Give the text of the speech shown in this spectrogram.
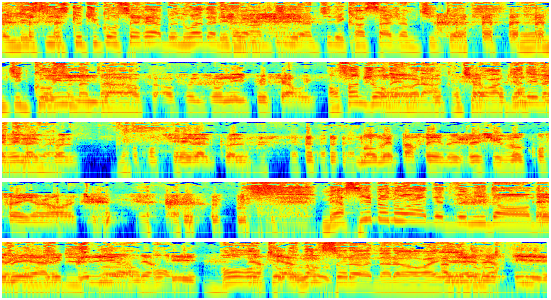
et- Leslie, est-ce que tu conseillerais à Benoît d'aller faire un petit, un petit décrassage, un petit, euh, une petite course oui, ce matin bah, là en, fin- en fin de journée, il peut faire, oui. En fin de journée, Pour, euh, voilà, pour- quand il aura bien évacué. Pour transférer l'alcool. Bon, mais parfait. Mais je vais suivre vos conseils alors là-dessus. Merci Benoît d'être venu dans, dans Eh les ben, avec du plaisir, sport. merci. Bon, bon Merci retour à de vous. Barcelone alors. Et, Ah, et donc- merci.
